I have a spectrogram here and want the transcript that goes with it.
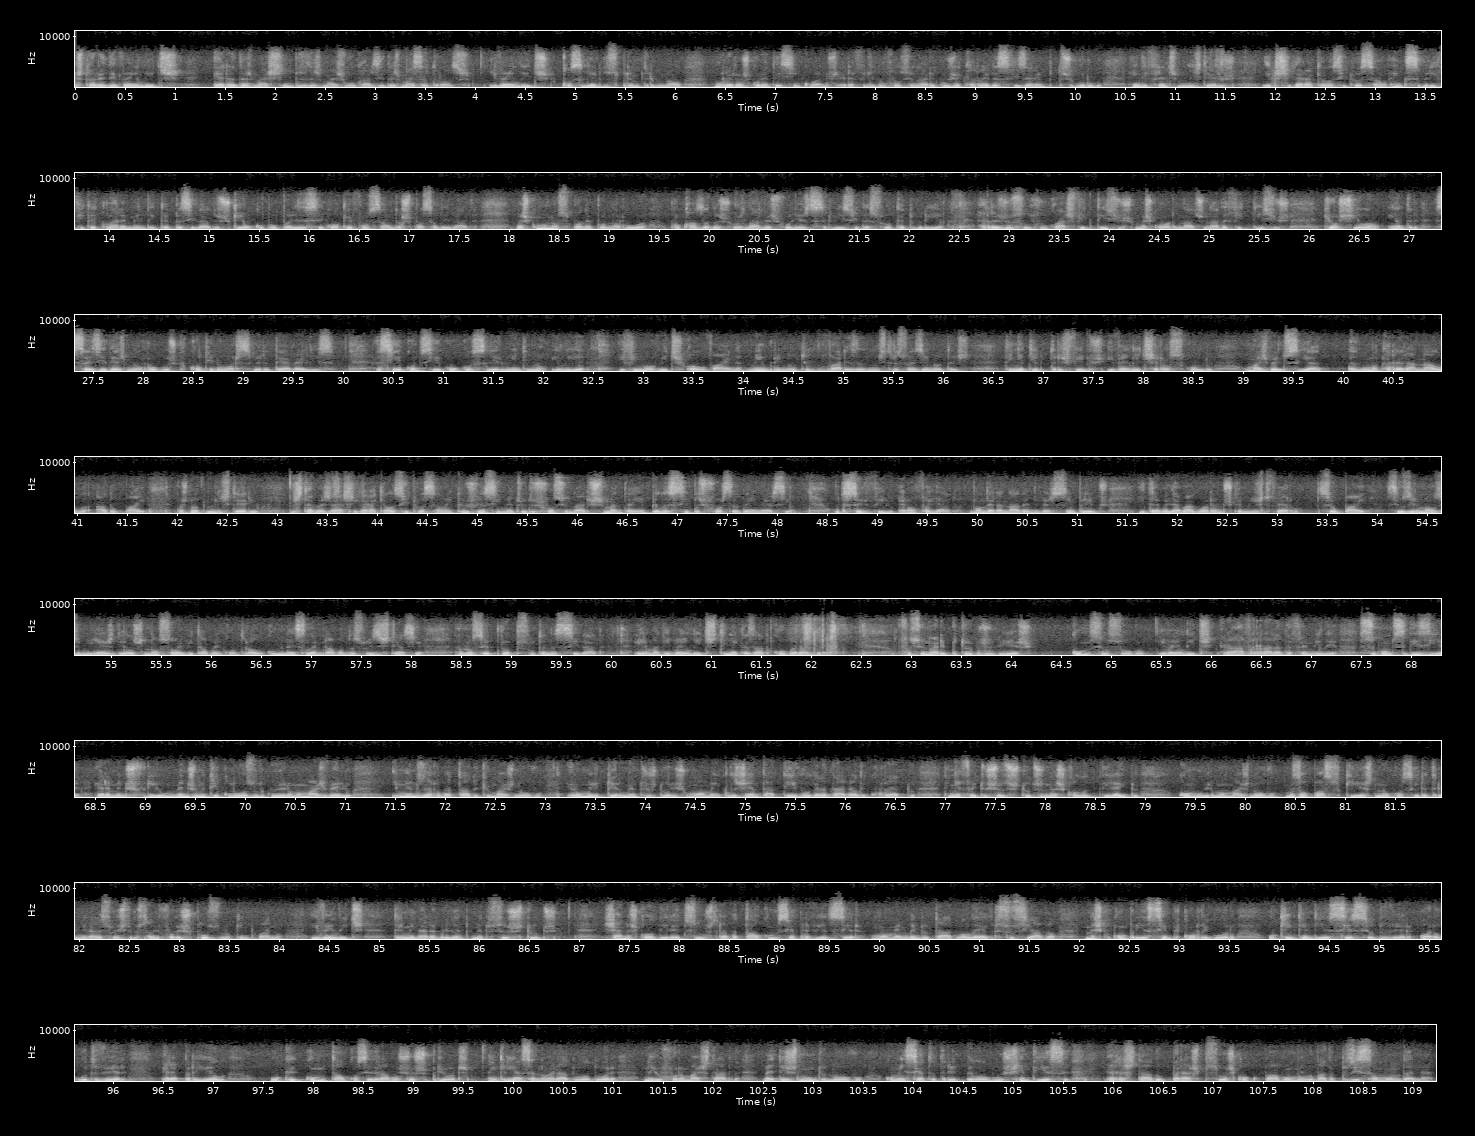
A história de Ivan Illich era das mais simples, das mais vulgares e das mais atrozes. Ivan Illich, conselheiro do Supremo Tribunal, morreu aos 45 anos. Era filho de um funcionário cuja carreira se fizera em Petersburgo, em diferentes ministérios, e que chegara àquela situação em que se verifica claramente a incapacidade dos que ocupam para exercer qualquer função de responsabilidade. Mas como não se podem pôr na rua por causa das suas largas folhas de serviço e da sua categoria, arranjou-se lugares fictícios, mas com ordenados nada fictícios, que oscilam entre 6 e 10 mil rublos que continuam a receber até à velhice. Assim acontecia com o conselheiro íntimo Ilia Efimovich Kolvaina, membro inútil de várias administrações inúteis. Tinha tido três filhos, Ivan Ilitch era o segundo. O mais velho seguia uma carreira análoga à do pai, mas noutro ministério, e estava já a chegar àquela situação em que os vencimentos dos funcionários se mantêm pela simples força da inércia. O terceiro filho era um falhado, não dera nada em diversos empregos e trabalhava agora nos caminhos de ferro. Seu pai, seus irmãos e mulheres deles não só evitavam encontrá-lo, como nem se lembravam da sua existência, a não ser por absoluta necessidade. A irmã de Ivan Ilitch tinha casado com o barão Gref, funcionário português como seu sogro, Ivan Illich era a averrara da família, segundo se dizia. Era menos frio, menos meticuloso do que o irmão mais velho e menos arrebatado que o mais novo. Era um meio termo entre os dois, um homem inteligente, ativo, agradável e correto. Tinha feito os seus estudos na escola de Direito, como o irmão mais novo, mas ao passo que este não conseguira terminar a sua instrução e fora expulso no quinto ano, Ivan Illich terminara brilhantemente os seus estudos. Já na escola de Direito se mostrava tal como sempre havia de ser, um homem bem dotado, alegre, sociável, mas que cumpria sempre com rigor o que entendia ser seu dever. Ora, o dever era para ele o que como tal consideravam os seus superiores. Em criança não era adulador, nem o fora mais tarde, mas desde muito novo, como inseto atraído pela luz, sentia-se arrastado para as pessoas que ocupavam uma elevada posição mundana.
